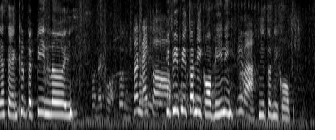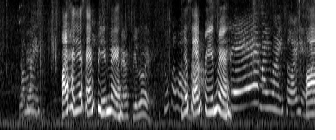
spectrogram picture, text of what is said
ยายแสงขึ้นไปปีนเลย ต้นไหนก่อนพี่พี่พี่ต้นนี้กรอบนี้นี่ นี่ป่ะนี่ต้นนี้กรอบ เอาไม่ไปให้ยายแสงปีนแม่แสงปีนเลยทุกเขาบอกยายแสงปีนแม่เด้ไม่ไหวสวยนี่ปา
